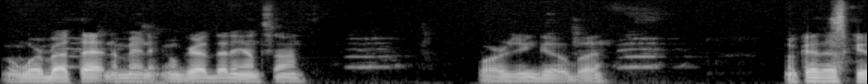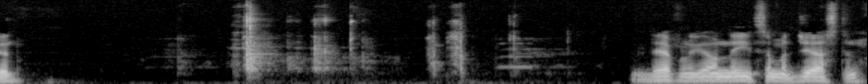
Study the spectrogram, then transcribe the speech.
We'll worry about that in a minute. Gonna grab that in, son. As far as you can go, bud. Okay, that's good. Definitely gonna need some adjusting.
